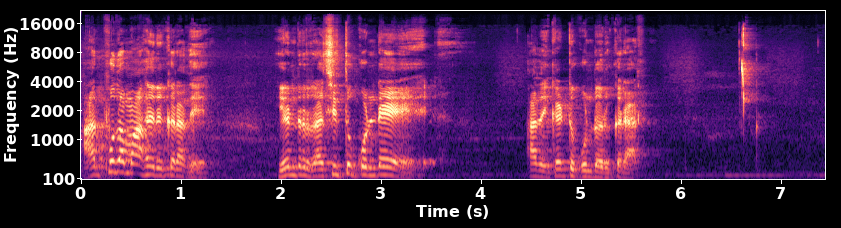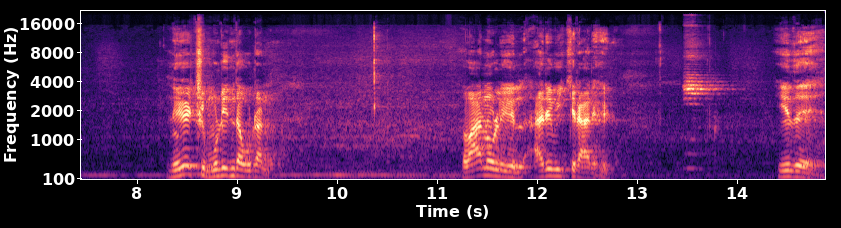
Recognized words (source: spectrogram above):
அற்புதமாக இருக்கிறதே என்று ரசித்து கொண்டே அதை கேட்டுக்கொண்டு இருக்கிறார் நிகழ்ச்சி முடிந்தவுடன் வானொலியில் அறிவிக்கிறார்கள். இது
